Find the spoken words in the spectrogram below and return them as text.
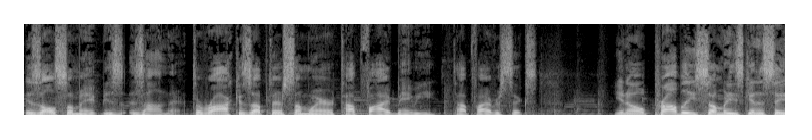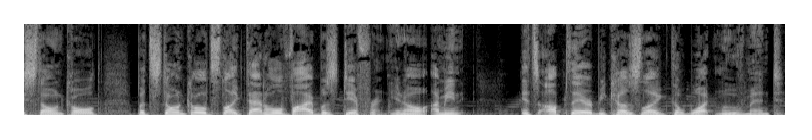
is also may, is is on there. The Rock is up there somewhere, top five maybe, top five or six. You know, probably somebody's going to say Stone Cold, but Stone Cold's like that whole vibe was different, you know? I mean, it's up there because like the what movement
